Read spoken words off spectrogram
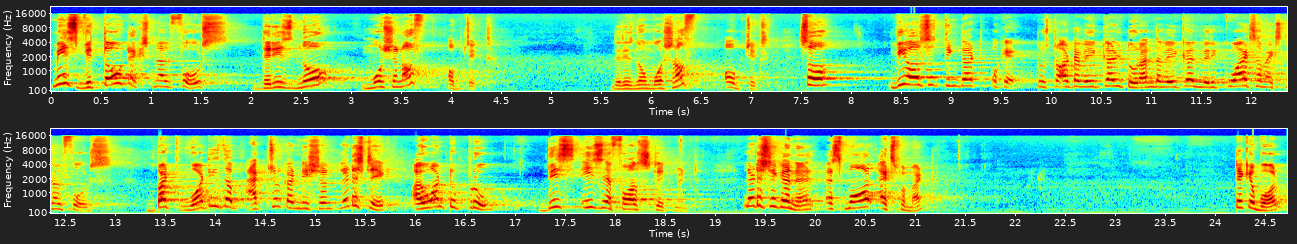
Means without external force, there is no motion of object. There is no motion of objects. So, we also think that okay to start a vehicle to run the vehicle we require some external force. But what is the actual condition? Let us take i want to prove this is a false statement. Let us take an, a small experiment. Take a ball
